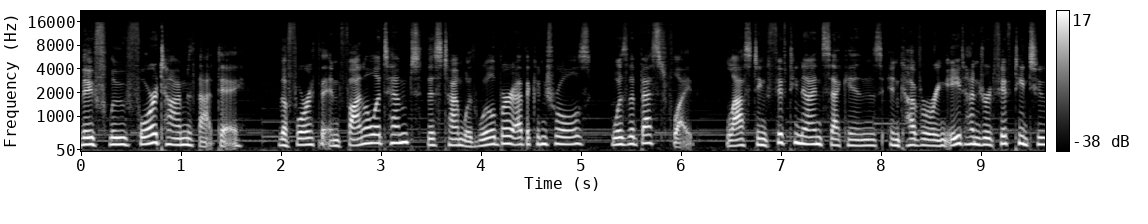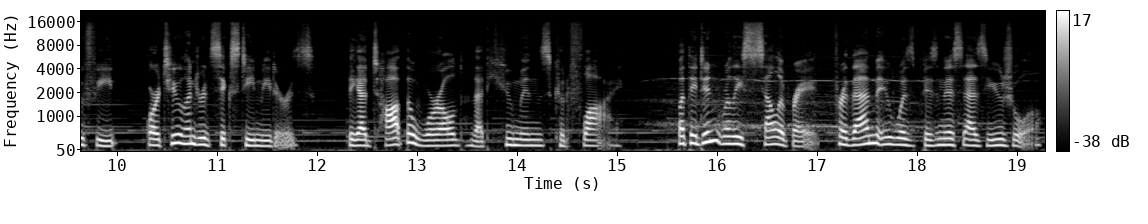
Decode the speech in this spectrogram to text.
They flew four times that day. The fourth and final attempt, this time with Wilbur at the controls, was the best flight, lasting 59 seconds and covering 852 feet or 260 meters. They had taught the world that humans could fly. But they didn't really celebrate. For them, it was business as usual.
